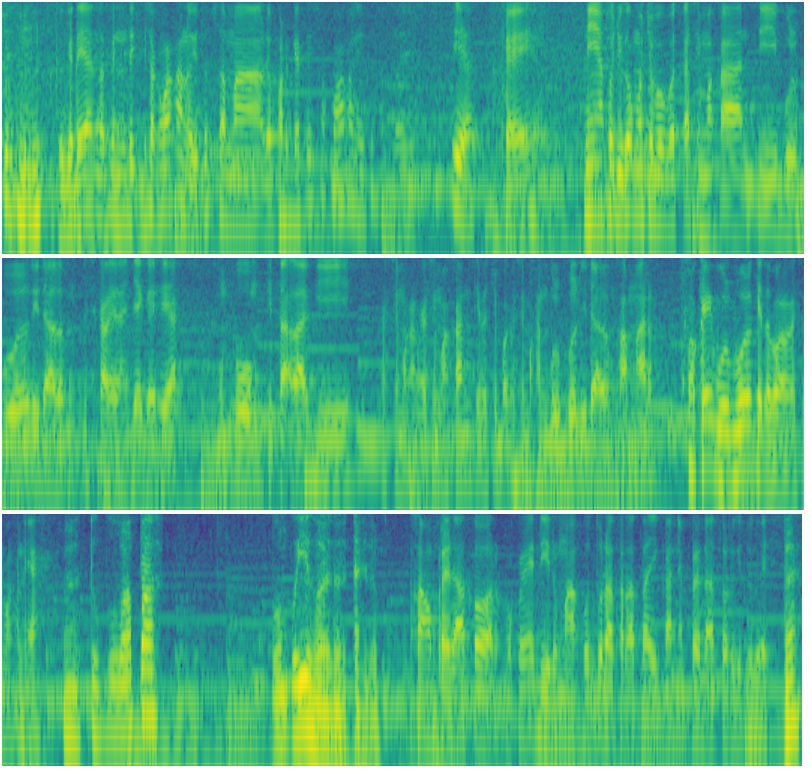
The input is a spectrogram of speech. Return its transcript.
Hmm, kegedean tapi nanti bisa kemakan loh itu sama leopard catfish bisa kemakan itu. Iya. Oke. Nih aku juga mau coba buat kasih makan si bulbul di dalam. Ini sekalian aja guys ya. Mumpung kita lagi kasih makan kasih makan, kita coba kasih makan bulbul di dalam kamar. Oke, bulbul kita bakal kasih makan ya. Ah, tu burung apa? Burung puyuh tu atas tu. Sama predator. Pokoknya di rumah aku tuh rata-rata ikannya predator gitu guys. Hah?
